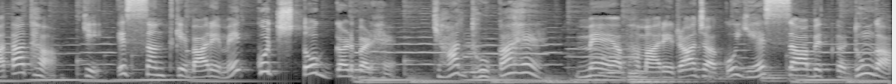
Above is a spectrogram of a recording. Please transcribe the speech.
पता था कि इस संत के बारे में कुछ तो गड़बड़ है। क्या धोखा है? मैं अब हमारे राजा को यह साबित कर दूँगा।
